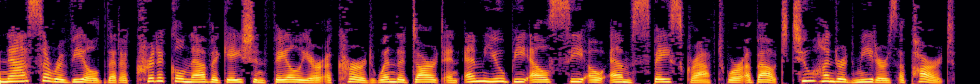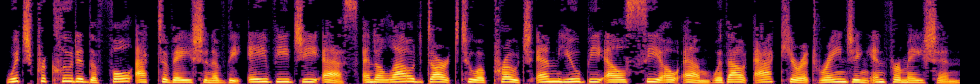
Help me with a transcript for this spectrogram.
NASA revealed that a critical navigation failure occurred when the DART and MUBLCOM spacecraft were about 200 meters apart, which precluded the full activation of the AVGS and allowed DART to approach MUBLCOM without accurate ranging information.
